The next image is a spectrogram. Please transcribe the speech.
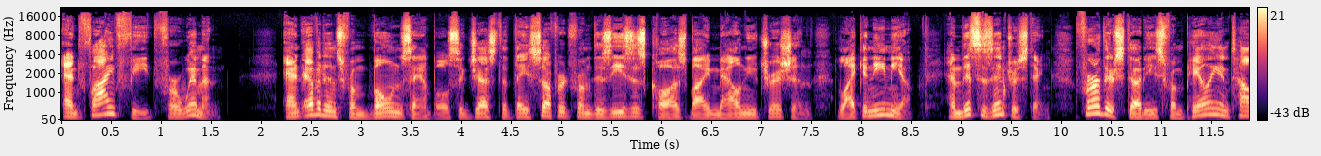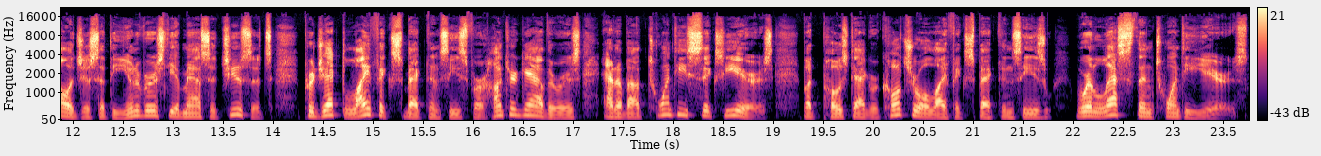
and 5 feet for women and evidence from bone samples suggests that they suffered from diseases caused by malnutrition, like anemia. And this is interesting. Further studies from paleontologists at the University of Massachusetts project life expectancies for hunter gatherers at about 26 years, but post agricultural life expectancies were less than 20 years.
